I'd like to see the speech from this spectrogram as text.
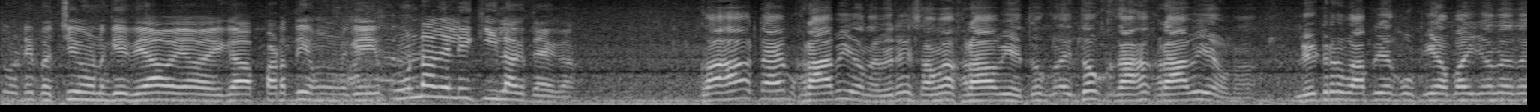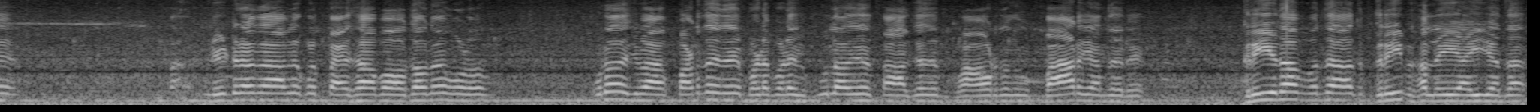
ਤੁਹਾਡੇ ਬੱਚੇ ਹੋਣਗੇ, ਵਿਆਹ ਹੋਇਆ ਹੋਏਗਾ, ਪੜ੍ਹਦੇ ਹੋਣਗੇ, ਉਹਨਾਂ ਦੇ ਲਈ ਕੀ ਲੱਗਦਾ ਹੈਗਾ? ਗਾਹਾਂ ਟਾਈਮ ਖਰਾਬ ਹੀ ਆਉਂਦਾ ਵੀਰੇ, ਸਮਾਂ ਖਰਾਬ ਹੀ ਇਦੋਂ ਇਦੋਂ ਗਾਹਾਂ ਖਰਾਬ ਹੀ ਆਉਣਾ। ਲੀਡਰ ਆਪਣੀਆਂ ਕੋਠੀਆਂ ਪਾਈ ਜਾਂਦੇ ਨੇ ਲੀਡਰਾਂ ਦਾ ਆਪਦੇ ਕੋਲ ਪੈਸਾ ਬਹੁਤ ਆ ਉਹਨਾਂ ਕੋਲ। ਉਹਨਾਂ ਦਾ ਜਵਾਬ ਪੜ੍ਹਦੇ ਨੇ ਬੜੇ ਬੜੇ ਸਕੂਲਾਂ ਦੇ ਕਾਲਜਾਂ ਦੇ ਫਾਰਡ ਬਾਹਰ ਜਾਂਦੇ ਨੇ। ਗਰੀਬ ਦਾ ਬੰਦਾ, ਗਰੀਬ ਥੱਲੇ ਆਈ ਜਾਂਦਾ।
